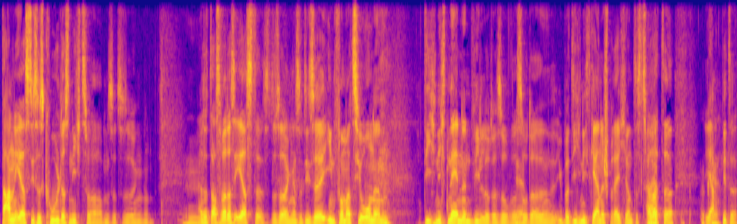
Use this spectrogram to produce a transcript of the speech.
Dann erst ist es cool, das nicht zu haben, sozusagen. Mhm. Also das war das Erste, sozusagen, also diese Informationen, die ich nicht nennen will oder sowas, ja. oder über die ich nicht gerne spreche. Und das Zweite, okay. ja, bitte.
